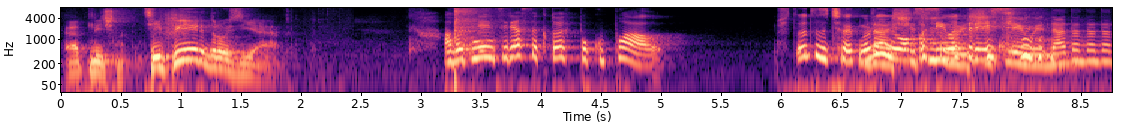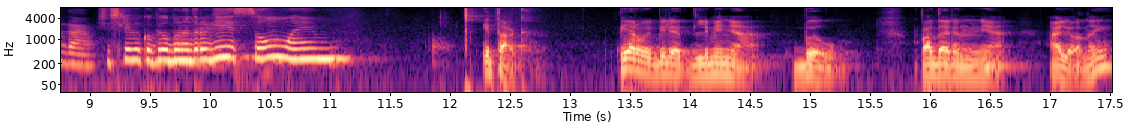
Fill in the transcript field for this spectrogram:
Отлично. Теперь, друзья, А вот мне интересно, кто их покупал. Что это за человек? Можно да, на него счастливый, посмотреть? счастливый, да, да, да, да, да. Счастливый купил бы на другие суммы. итак, первый билет для меня был подарен мне Аленой.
